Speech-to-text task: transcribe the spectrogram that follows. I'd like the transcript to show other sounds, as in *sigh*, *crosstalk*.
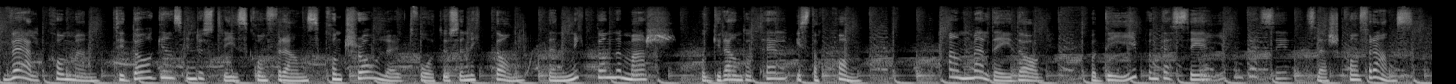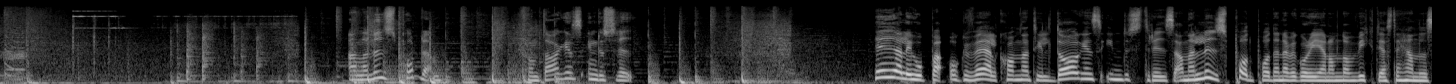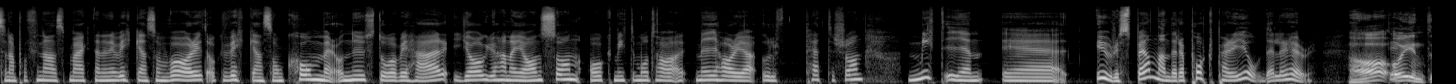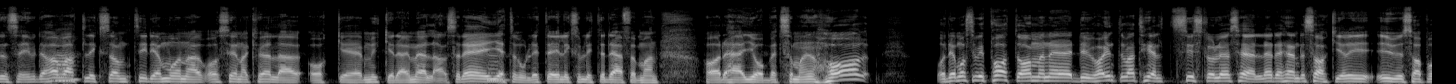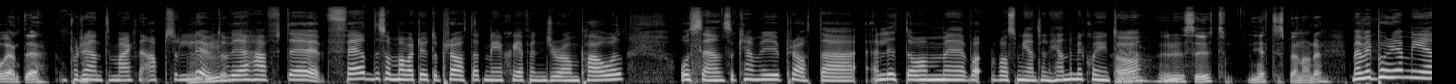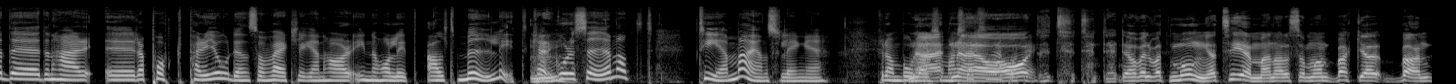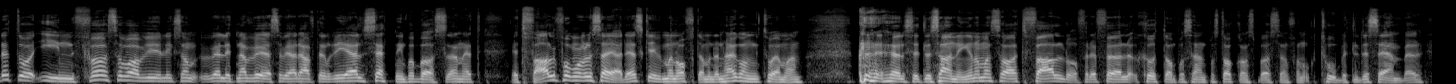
Välkommen till Dagens Industris konferens Controller 2019 den 19 mars på Grand Hotel i Stockholm. Anmäl dig idag på di.se konferens. Analyspodden från Dagens Industri. Hej allihopa och välkomna till Dagens Industris analyspodd. Podden där vi går igenom de viktigaste händelserna på finansmarknaden i veckan som varit och veckan som kommer. Och nu står vi här, jag Johanna Jansson och mitt emot mig har jag Ulf Pettersson. Mitt i en eh, urspännande rapportperiod, eller hur? Ja, och intensiv. Det har ja. varit liksom tidiga månader och sena kvällar och eh, mycket däremellan. Så det är mm. jätteroligt. Det är liksom lite därför man har det här jobbet som man har. Och det måste vi prata om, men eh, du har ju inte varit helt sysslolös heller. Det händer saker i USA på ränte... På räntemarknaden, absolut. Mm. Och vi har haft eh, Fed som har varit ute och pratat med chefen Jerome Powell. Och sen så kan vi ju prata lite om eh, vad, som egentligen händer med konjunkturen. Ja, hur det mm. ser ut. Jättespännande. Men vi börjar med eh, den här eh, rapportperioden som verkligen har innehållit allt möjligt. Mm. Går det att säga något tema än så länge? För de bolag nej, som har släppt ja, det, det, har väl varit många teman. Alltså om man backar bandet då inför så var vi ju liksom väldigt nervösa. Vi hade haft en rejäl sättning på börsen. Ett, ett fall får man väl säga, det skriver man ofta. Men den här gången tror jag man *clears throat* höll sig till sanningen om man sa ett fall då. För det föll 17% på Stockholmsbörsen från oktober till december.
